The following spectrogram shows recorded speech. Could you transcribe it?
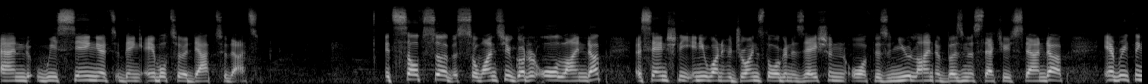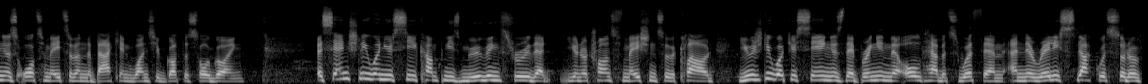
and we're seeing it being able to adapt to that. It's self-service. So once you've got it all lined up, essentially anyone who joins the organization or if there's a new line of business that you stand up, everything is automated on the back end once you've got this all going essentially when you see companies moving through that you know, transformation to the cloud, usually what you're seeing is they're bringing their old habits with them and they're really stuck with sort of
